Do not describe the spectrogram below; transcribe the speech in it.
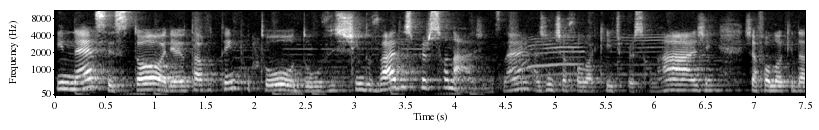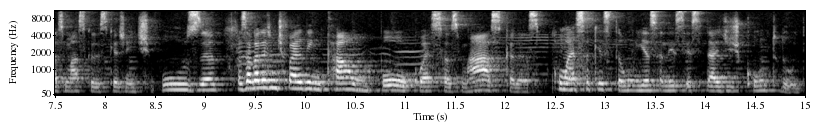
E nessa história eu estava o tempo todo vestindo vários personagens, né? A gente já falou aqui de personagem, já falou aqui das máscaras que a gente usa, mas agora a gente vai linkar um pouco essas máscaras com essa questão e essa necessidade de controle.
